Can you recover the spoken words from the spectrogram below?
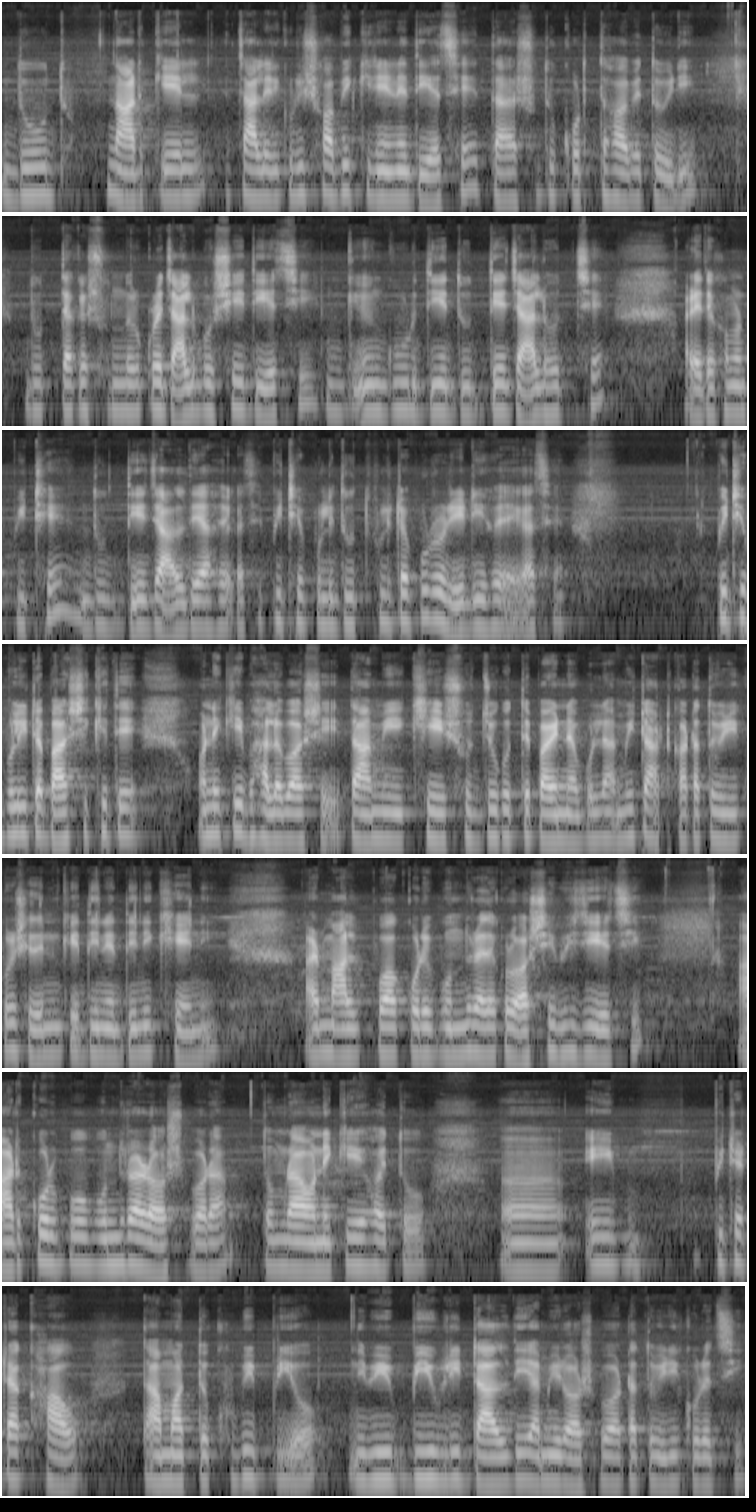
দুধ, নারকেল, চালের গুঁড়ি সবই কিনে এনে দিয়েছে, তা শুধু করতে হবে তৈরি। দুধটাকে সুন্দর করে জাল বসিয়ে দিয়েছি গুড় দিয়ে দুধ দিয়ে জাল হচ্ছে। আর এই দেখো আমার পিঠে, দুধ দিয়ে জাল দেওয়া হয়ে গেছে। পিঠে পুলি, দুধ পুলিটা পুরো রেডি হয়ে গেছে। পিঠে পুলিটা বাসি খেতে অনেকেই ভালোবাসে, তা আমি খেয়ে সহ্য করতে পারি না বলে আমি টাটকাটা তৈরি করে সেদিনকে দিনের দিনই খেয়ে নিই। আর মালপোয়া করে বন্ধুরা দেখো রসে ভিজিয়েছি। আর করব বন্ধুরা রসবড়া তোমরা অনেকে হয়তো এই পিঠেটা খাও, তা আমার তো খুবই প্রিয়। বিউলির ডাল দিয়ে আমি রসবড়াটা তৈরি করেছি।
